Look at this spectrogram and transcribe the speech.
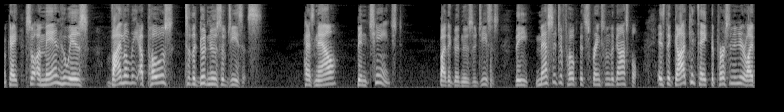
Okay? So a man who is violently opposed to the good news of Jesus has now been changed by the good news of Jesus. The message of hope that springs from the gospel is that God can take the person in your life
